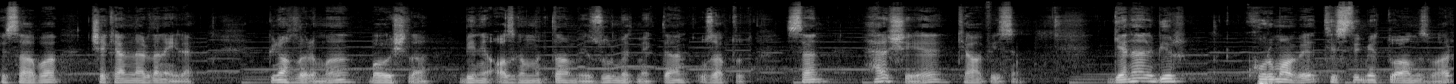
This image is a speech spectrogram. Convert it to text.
hesaba çekenlerden eyle. Günahlarımı bağışla, beni azgınlıktan ve zulmetmekten uzak tut. Sen her şeye kafisin. Genel bir koruma ve teslimiyet duamız var.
